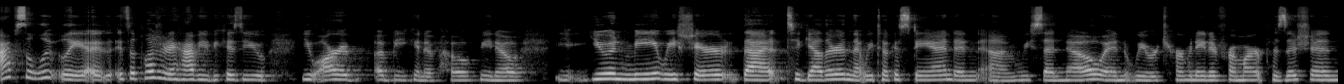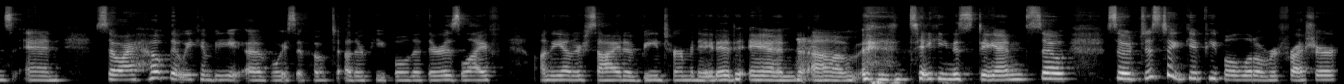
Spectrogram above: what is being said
Absolutely. It's a pleasure to have you because you you are a, a beacon of hope. You know, you, you, and me, we shared that together and that we took a stand and um, we said no and we were terminated from our positions. And so I hope that we can be a voice of hope to other people that there is life on the other side of being terminated and um, taking a stand. So, so just to give people a little refresher,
